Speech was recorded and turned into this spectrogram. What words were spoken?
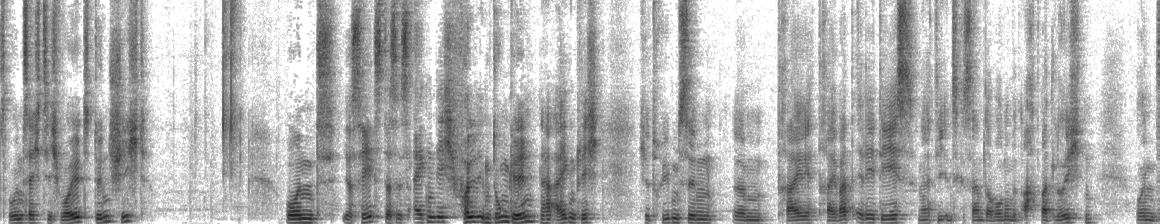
62 Volt Dünnschicht. Und ihr seht, das ist eigentlich voll im Dunkeln. Na, eigentlich. Hier drüben sind ähm, 3, 3 Watt LEDs, ne, die insgesamt aber nur mit 8 Watt leuchten. Und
